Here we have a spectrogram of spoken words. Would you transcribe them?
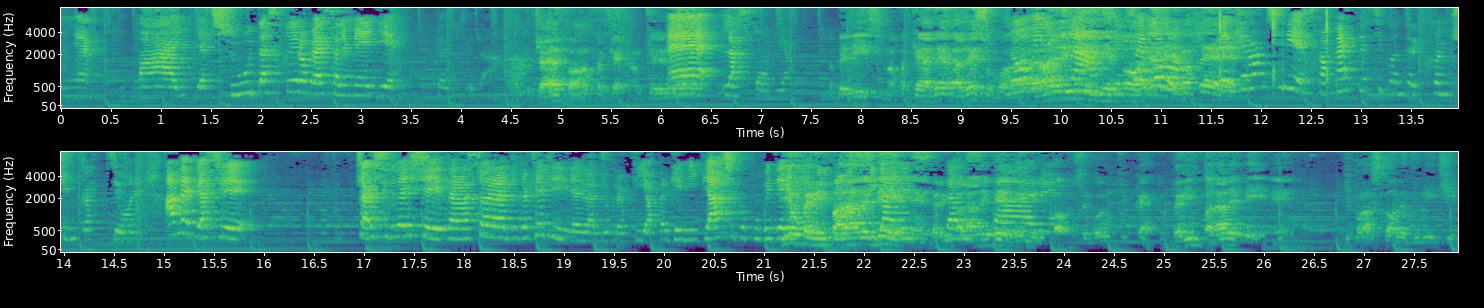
non mi è mai piaciuta, spero che adesso alle medie piacerà. Certo, anche perché anche le È la storia. bellissima, perché ade- adesso Non alle medie cioè poi, eh, proprio vabbè. perché non ci riesco a mettersi con concentrazione. A me piace, cioè se dovessi scegliere tra la storia e la geografia ti direi la geografia, perché mi piace proprio vedere Io per imparare bene, per imparare bene, mi ricordo se vuoi un trucchetto, per imparare bene, tipo la storia tu dici,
